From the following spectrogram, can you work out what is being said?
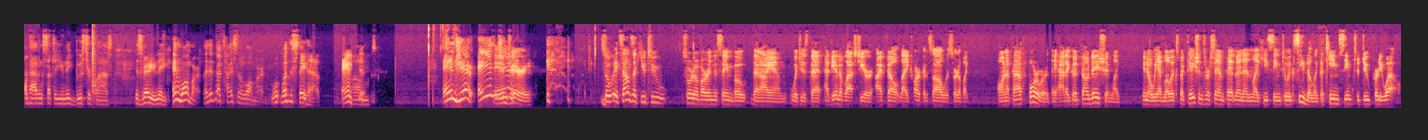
of having such a unique booster class is very unique. And Walmart, I think got Tyson and Walmart. What, what does State have? and Um, and Jerry, and, and Jerry. Jerry. so it sounds like you two sort of are in the same boat that I am, which is that at the end of last year, I felt like Arkansas was sort of like on a path forward. They had a good foundation. Like, you know, we had low expectations for Sam Pittman, and like he seemed to exceed them. Like the team seemed to do pretty well.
